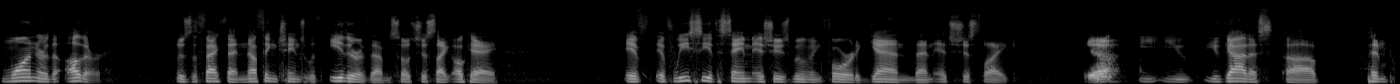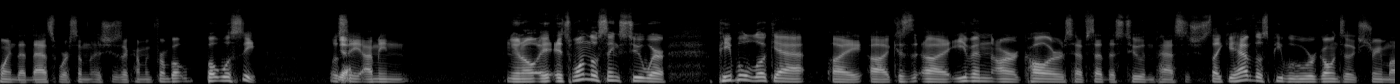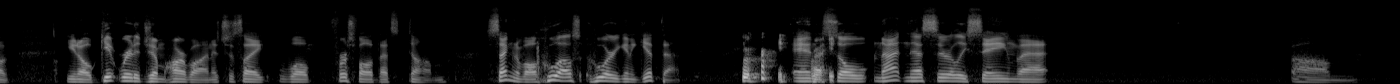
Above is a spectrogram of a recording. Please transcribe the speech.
one or the other it was the fact that nothing changed with either of them. So it's just like, okay, if if we see the same issues moving forward again, then it's just like, yeah, you you got to uh, pinpoint that that's where some of the issues are coming from. But but we'll see, we'll yeah. see. I mean, you know, it, it's one of those things too where people look at like because uh, uh, even our callers have said this too in the past. It's just like you have those people who are going to the extreme of, you know, get rid of Jim Harbaugh, and it's just like, well, first of all, that's dumb. Second of all, who else? Who are you going to get then? right, and right. so, not necessarily saying that um,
